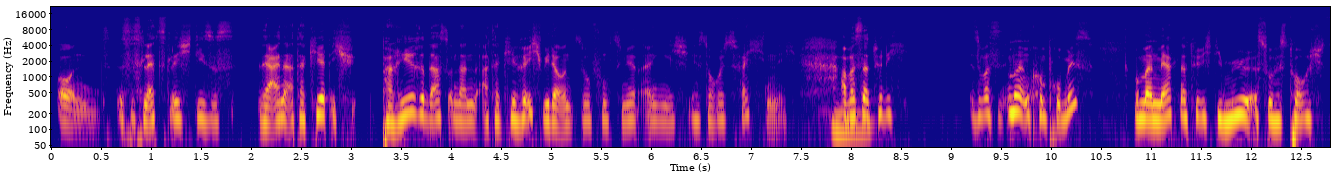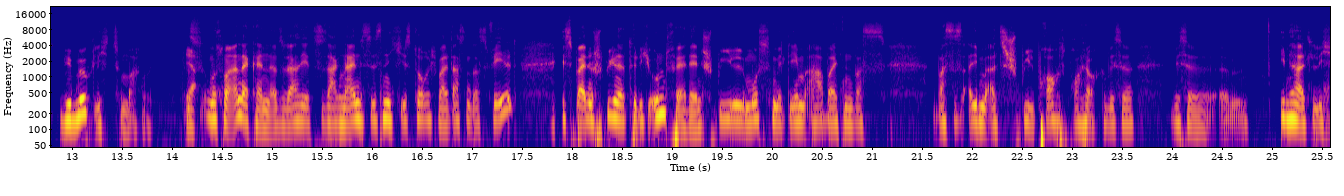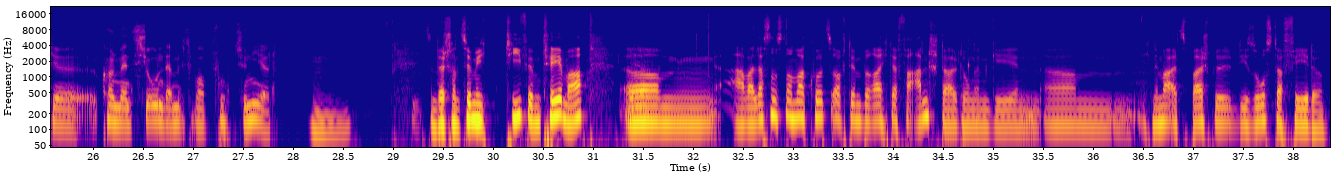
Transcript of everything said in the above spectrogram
und es ist letztlich dieses, der eine attackiert, ich pariere das und dann attackiere ich wieder und so funktioniert eigentlich historisches Fechten nicht. Mhm. Aber es ist natürlich, sowas ist immer ein Kompromiss und man merkt natürlich die Mühe, es so historisch wie möglich zu machen. Das ja. muss man anerkennen. Also da jetzt zu sagen, nein, es ist nicht historisch, weil das und das fehlt, ist bei einem Spiel natürlich unfair, denn ein Spiel muss mit dem arbeiten, was, was es eben als Spiel braucht. Es braucht ja auch gewisse, gewisse ähm, inhaltliche Konventionen, damit es überhaupt funktioniert. Mhm. Jetzt sind wir schon ziemlich tief im Thema. Ja. Ähm, aber lass uns noch mal kurz auf den Bereich der Veranstaltungen gehen. Ähm, ich nehme mal als Beispiel die Soester Fehde.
